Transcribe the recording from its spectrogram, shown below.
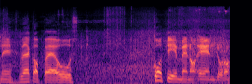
Niin, VKP uusi kotiinmeno enduro.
